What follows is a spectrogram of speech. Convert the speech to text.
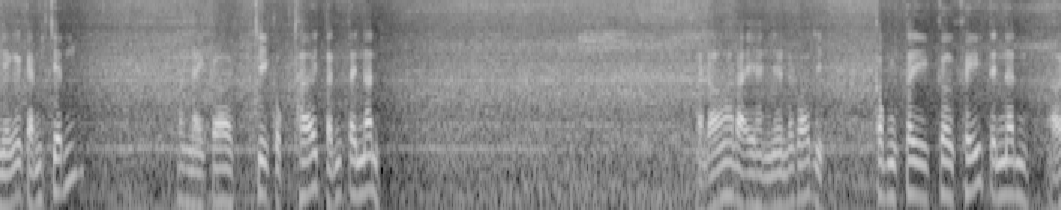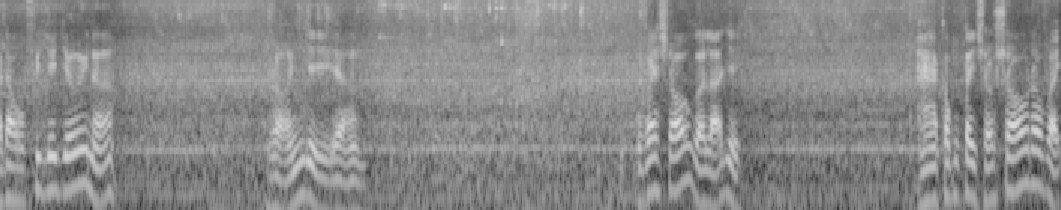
những cái cảnh chính bên này có chi cục thuế tỉnh Tây Ninh. Ở đó đây hình như nó có gì? Công ty cơ khí Tây Ninh ở đâu? Phía dưới dưới nữa. Rồi những gì ờ, vé số gọi là gì? À công ty sổ số đó vậy.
